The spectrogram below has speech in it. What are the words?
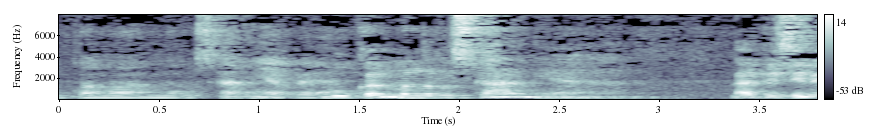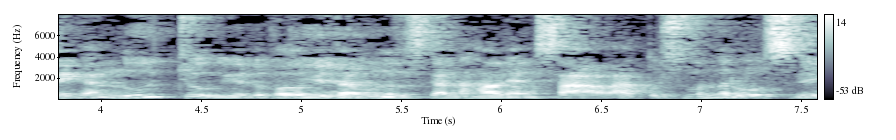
bukan malah meneruskannya apa ya bukan meneruskannya. Nah, di sini kan lucu gitu kalau Iya. kita meneruskan hal yang salah terus menerus gitu.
